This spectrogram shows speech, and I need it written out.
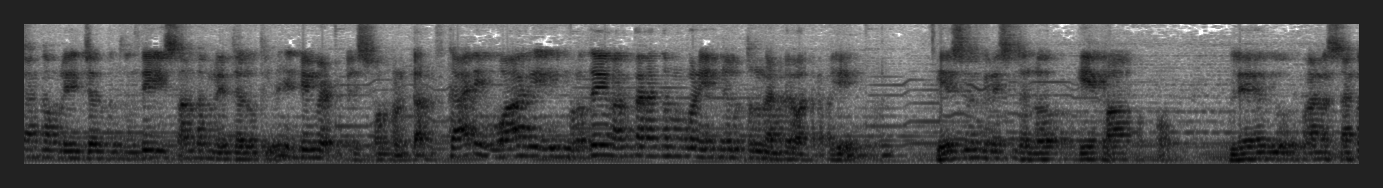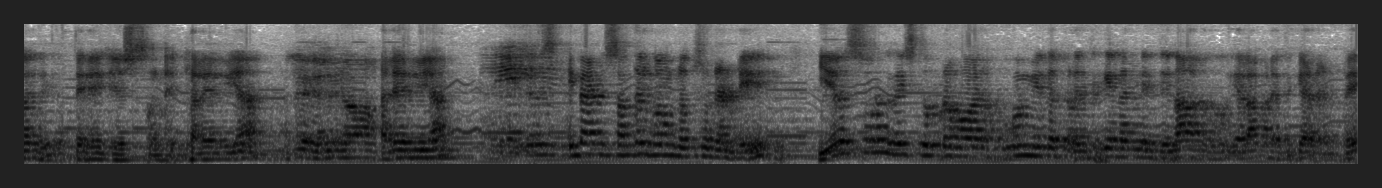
సంఘంలో ఏం జరుగుతుంది? ఈ సంఘంలో ఏం జరుగుతుంది? డిబేట్ చేసుకుంటుంటారు. కానీ వారి హృదయ అంతరంగం కూడా ఏం జరుగుతుందంటే వారికి యేసుక్రీస్తులో ఏ పాపము లేదు అన్న సంగతి తెలియజేస్తుంది. ఇలాంటి సందర్భంలో చూడండి. యేసు క్రీస్తు ప్రభువారు భూమి మీద బ్రతికినన్ని దినాలు ఎలా బ్రతికాడంటే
